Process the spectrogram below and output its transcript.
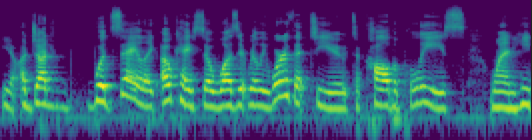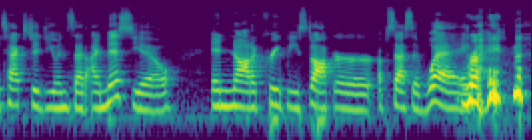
you know, a judge would say, like, okay, so was it really worth it to you to call the police when he texted you and said, I miss you? in not a creepy stalker obsessive way. right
